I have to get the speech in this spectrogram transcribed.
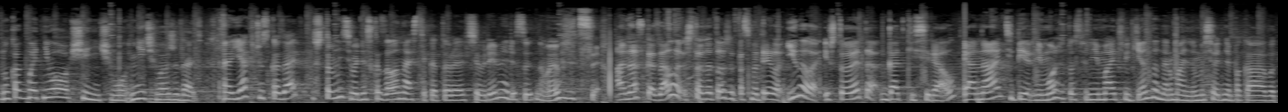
ну как бы от него вообще ничего, нечего ожидать. Э, Я хочу сказать, что мне сегодня сказала Настя, которая все время рисует на моем лице. Она сказала, что она тоже посмотрела «Идола» и что это гадкий сериал. И она теперь не может воспринимать Викенда нормально. Мы сегодня, пока вот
